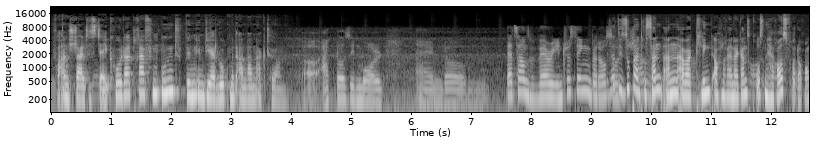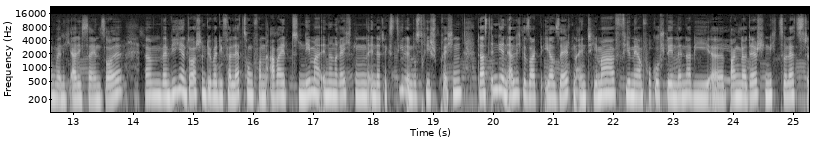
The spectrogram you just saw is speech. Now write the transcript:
veranstalte Stakeholder-Treffen und bin im Dialog mit anderen Akteuren. Uh, actors involved and um That sounds very interesting, but also das hört sich super interessant an, aber klingt auch nach einer ganz großen Herausforderung, wenn ich ehrlich sein soll. Ähm, wenn wir hier in Deutschland über die Verletzung von Arbeitnehmerinnenrechten in der Textilindustrie sprechen, da ist Indien ehrlich gesagt eher selten ein Thema. Viel mehr im Fokus stehen Länder wie äh, Bangladesch, nicht zuletzt,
